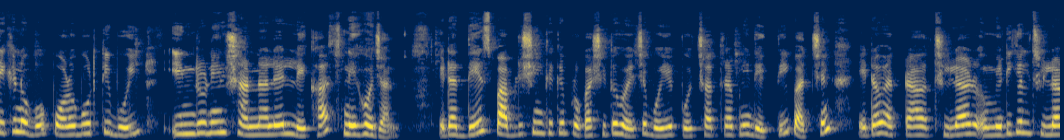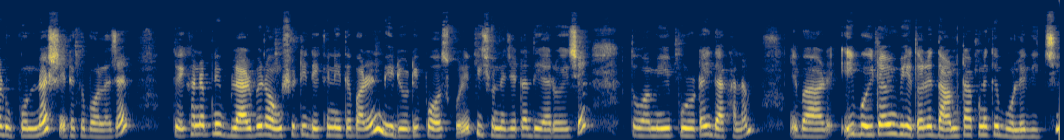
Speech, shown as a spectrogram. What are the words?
দেখে নেব পরবর্তী বই ইন্দ্রনীল সান্যালের লেখা স্নেহজাল এটা দেশ পাবলিশিং থেকে প্রকাশিত হয়েছে, বইয়ের প্রচ্ছদটা আপনি দেখতেই পাচ্ছেন। এটাও একটা থ্রিলার মেডিকেল থ্রিলার উপন্যাস, এটাকে বলা যায়। তো এখানে আপনি ব্লার্বের অংশটি দেখে নিতে পারেন। ভিডিওটি পজ করে পিছনে যেটা দেওয়া রয়েছে, তো আমি পুরোটাই দেখালাম। এবার এই বইটা আমি ভেতরে দামটা আপনাকে বলে দিচ্ছি।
